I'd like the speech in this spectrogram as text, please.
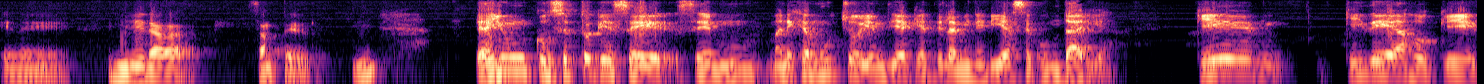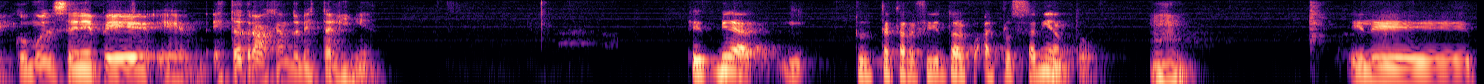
en, Minera San Pedro. Hay un concepto que se, se, maneja mucho hoy en día que es de la minería secundaria. ¿Qué, qué ideas o qué, cómo el CNP está trabajando en esta línea? Eh, mira, tú te estás refiriendo al, procesamiento. Eh,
